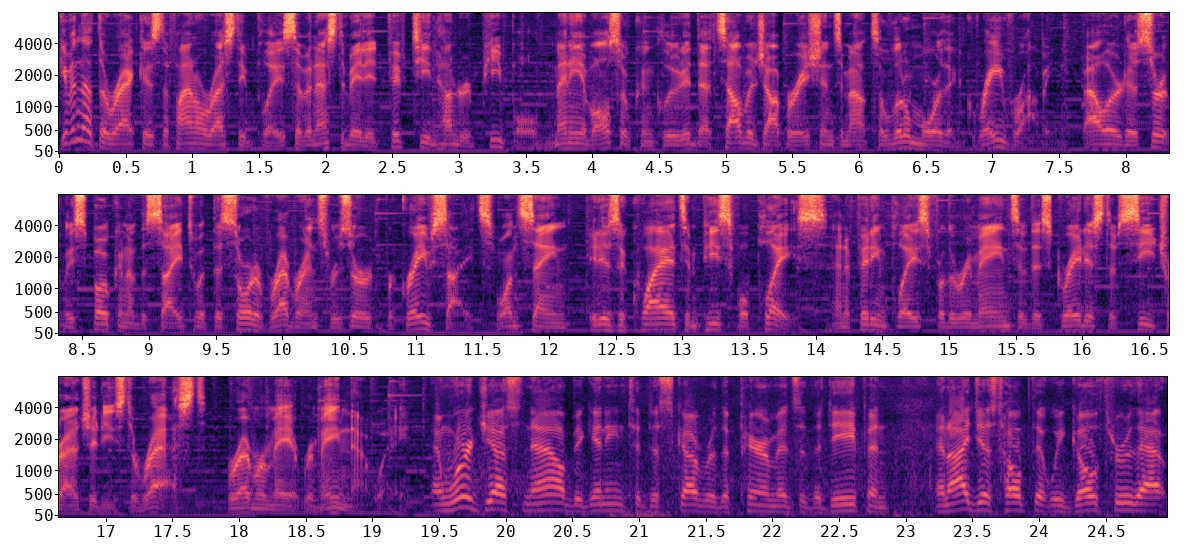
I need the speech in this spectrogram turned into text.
Given that the wreck is the final resting place of an estimated 1,500 people, many have also concluded that salvage operations amount to little more than grave robbing. Ballard has certainly spoken of the site with the sort of reverence reserved for grave sites, once saying, It is a quiet and peaceful place, and a fitting place for the remains of this greatest of sea tragedies to rest. Forever may it remain that way. And we're just now beginning to discover the pyramids of the deep, and, and I just hope that we go through that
